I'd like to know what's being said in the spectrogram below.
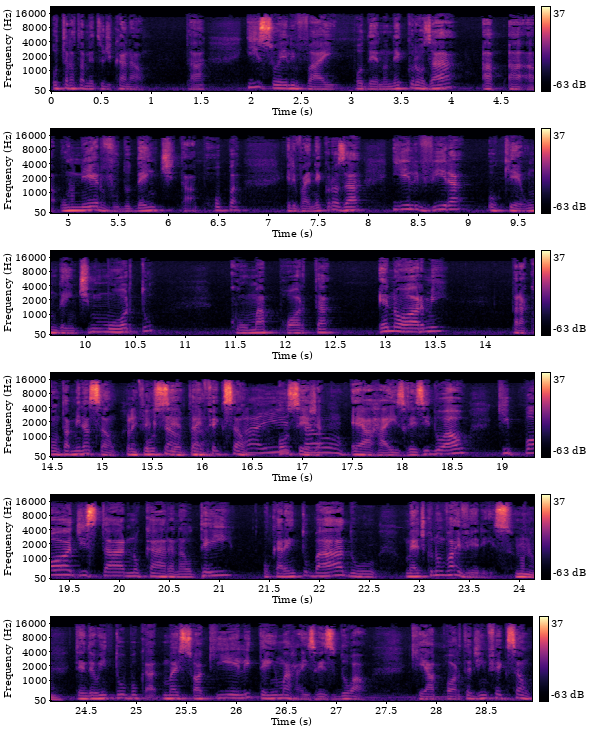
o tratamento de canal, tá? Isso ele vai podendo necrosar a- a- a- o nervo do dente, tá? A polpa, ele vai necrosar e ele vira o quê? Um dente morto com uma porta enorme para contaminação. Pra infecção, Ou seja, tá. infecção. Aí Ou tá seja, o- é a raiz residual que pode estar no cara na UTI. O cara é entubado, o médico não vai ver isso. Não. Entendeu? Entuba o cara, mas só que ele tem uma raiz residual, que é a porta de infecção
